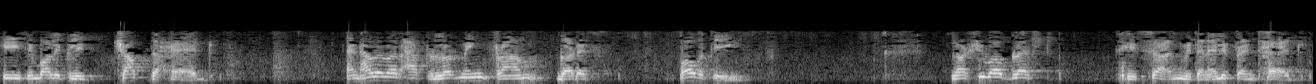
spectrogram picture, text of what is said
he symbolically chopped the head. And however, after learning from Goddess Parvati, Lord Shiva blessed his son with an elephant head,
